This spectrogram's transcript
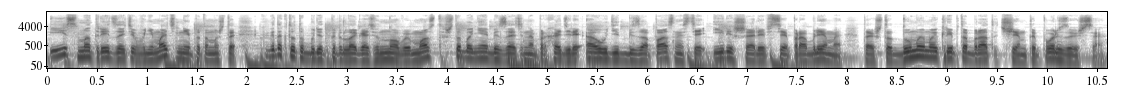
и смотреть за этим внимательнее, потому что когда кто-то будет предлагать новый мост, чтобы они обязательно проходили аудит безопасности и решали все проблемы. Так что думай, мой криптобрат, чем ты пользуешься.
